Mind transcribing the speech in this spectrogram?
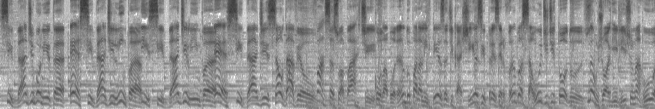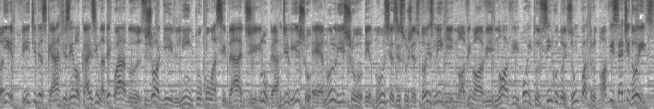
Cidade Bonita é cidade limpa e cidade limpa é cidade saudável. Faça sua parte, colaborando para a limpeza de Caxias e preservando a saúde de todos. Não jogue lixo na rua e evite descartes em locais inadequados. Jogue limpo com a cidade. Lugar de lixo é no lixo. Denúncias e sugestões ligue 99985214972.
